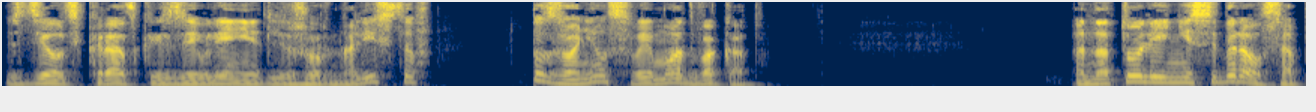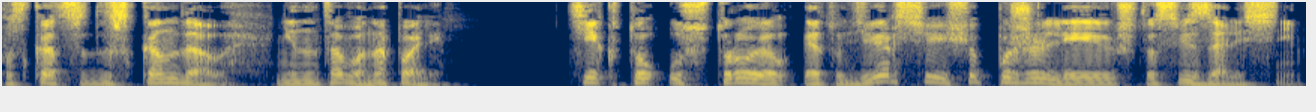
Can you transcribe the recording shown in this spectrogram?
сделать краткое заявление для журналистов, позвонил своему адвокату. Анатолий не собирался опускаться до скандала, не на того напали. Те, кто устроил эту диверсию, еще пожалеют, что связались с ним.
